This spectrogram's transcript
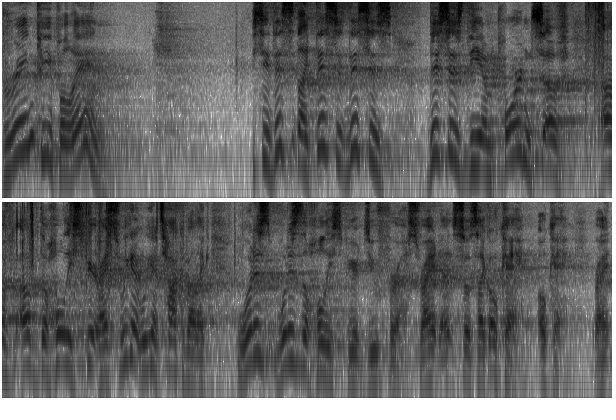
Bring people in. You see, this like this is this is this is the importance of, of, of the Holy Spirit, right? So we got we got to talk about like what is what does the Holy Spirit do for us, right? Uh, so it's like okay, okay, right?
